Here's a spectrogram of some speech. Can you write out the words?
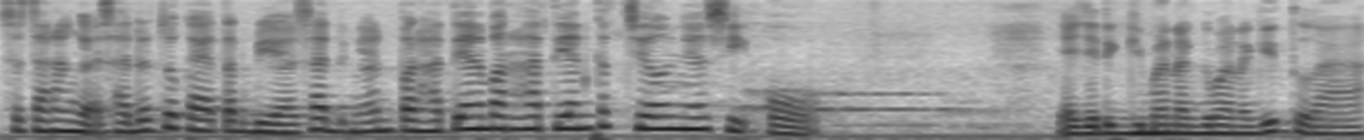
Secara nggak sadar tuh kayak terbiasa dengan perhatian-perhatian kecilnya si O. Ya jadi gimana-gimana gitulah.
